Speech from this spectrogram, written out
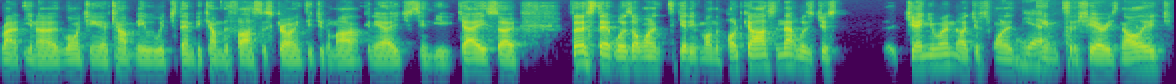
run, you know launching a company which then become the fastest growing digital marketing agency in the UK. So first step was I wanted to get him on the podcast, and that was just genuine. I just wanted Yeah. him to share his knowledge.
